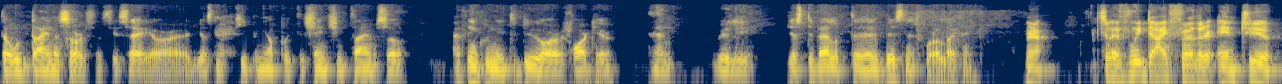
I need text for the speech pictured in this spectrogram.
the old dinosaurs, as you say, are just not keeping up with the changing times. So I think we need to do our part here and really just develop the business world, I think. Yeah. So if we dive further into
